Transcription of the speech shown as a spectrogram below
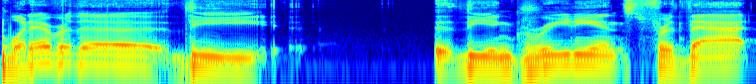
whatever the the the ingredients for that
